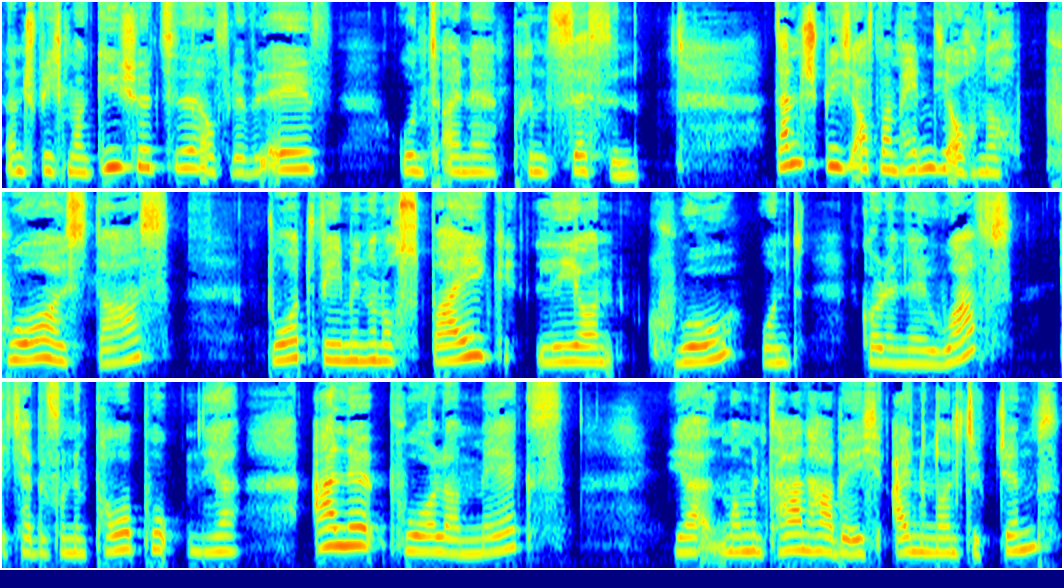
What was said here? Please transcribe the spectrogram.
dann spiele ich Magieschütze auf Level 11 und eine Prinzessin. Dann spiele ich auf meinem Handy auch noch Brawl Stars. Dort fehlen mir nur noch Spike, Leon, Crow und Colonel Ruffs. Ich habe von den Powerpunkten her alle Brawler Max. Ja, momentan habe ich 91 Gems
